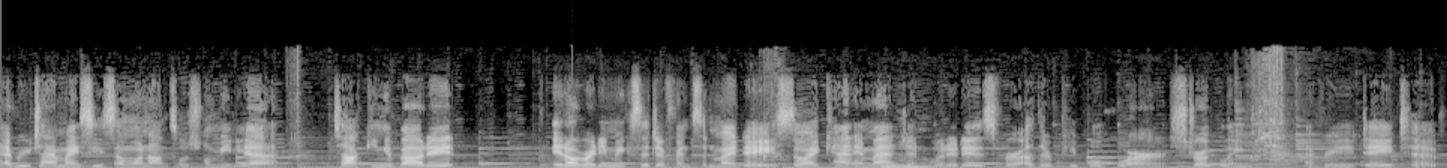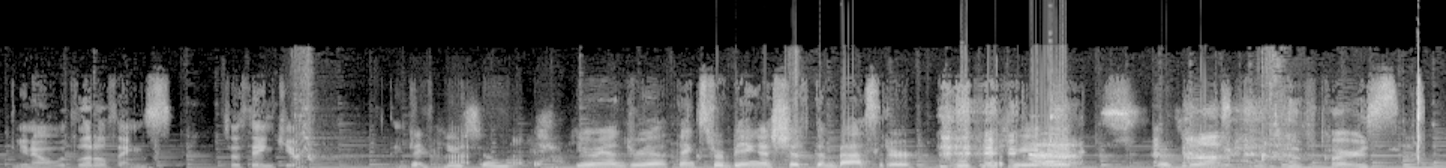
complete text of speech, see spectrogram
Every time I see someone on social media talking about it, it already makes a difference in my day. So I can't imagine mm-hmm. what it is for other people who are struggling every day to, you know, with little things. So thank you. Thank, thank you, you so much. Thank you, Andrea. Thanks for being a shift ambassador. We appreciate it. That's right. of course.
